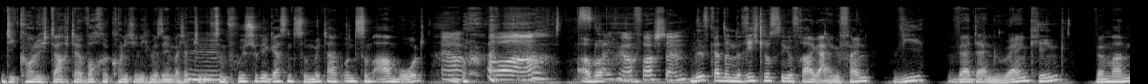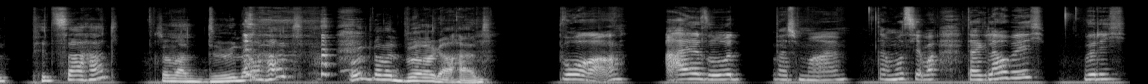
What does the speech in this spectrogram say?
Die konnte ich nach der Woche konnte ich die nicht mehr sehen, weil ich habe Mhm. die zum Frühstück gegessen, zum Mittag und zum Abendbrot. Ja, oh, das Aber- kann ich mir auch vorstellen. Mir ist gerade eine richtig lustige Frage eingefallen. Wie wäre dein Ranking, wenn man Pizza hat, wenn man Döner hat und wenn man Burger hat? Boah, also, warte mal. Da muss ich aber, da glaube ich, würde ich.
